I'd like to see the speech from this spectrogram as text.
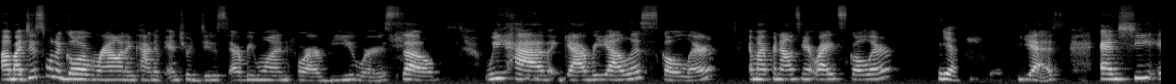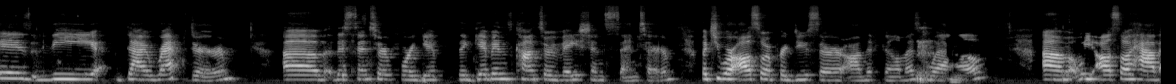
Um, I just want to go around and kind of introduce everyone for our viewers. So we have Gabriella Skollar. Am I pronouncing it right, Skollar? Yes. Yes. And she is the director of the Center for Gib- the Gibbons Conservation Center, but you were also a producer on the film as well. Um, we also have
